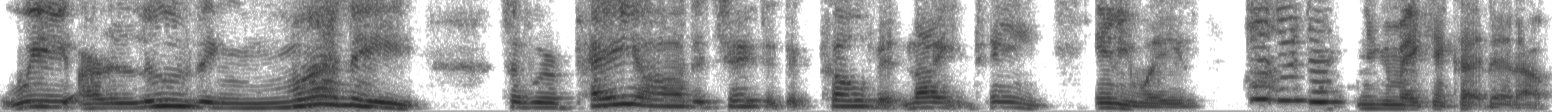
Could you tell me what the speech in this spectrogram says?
We are losing money. So we're paying y'all to change it to COVID 19. Anyways, you can make and cut that out.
